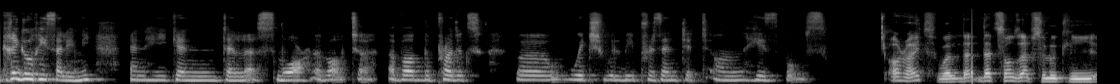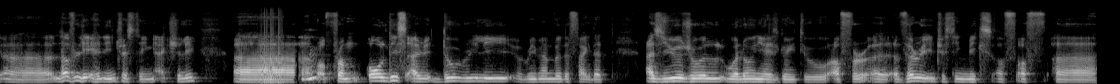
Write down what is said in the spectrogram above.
Gregory Salemi, and he can tell us more about, about the products which will be presented on his booth. All right. Well, that, that sounds absolutely uh, lovely and interesting, actually. Uh, mm-hmm. From all this, I do really remember the fact that, as usual, Wallonia is going to offer a, a very interesting mix of, of uh,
